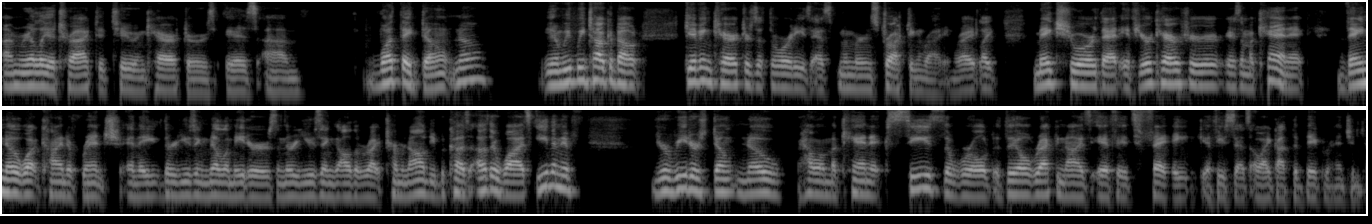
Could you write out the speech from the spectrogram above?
I'm really attracted to in characters is um, what they don't know. You know, we, we talk about giving characters authorities as when we're instructing writing, right? Like make sure that if your character is a mechanic, they know what kind of wrench and they they're using millimeters and they're using all the right terminology because otherwise, even if your readers don't know how a mechanic sees the world, they'll recognize if it's fake, if he says, Oh, I got the big wrench and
